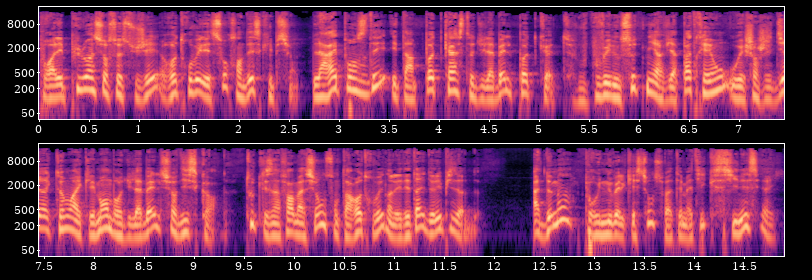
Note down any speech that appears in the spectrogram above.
Pour aller plus loin sur ce sujet, retrouvez les sources en description. La réponse D est un podcast du label Podcut. Vous pouvez nous soutenir via Patreon ou échanger directement avec les membres du label sur Discord. Toutes les informations sont à retrouver dans les détails de l'épisode. À demain pour une nouvelle question sur la thématique ciné-série.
